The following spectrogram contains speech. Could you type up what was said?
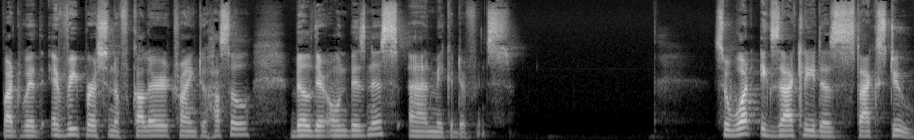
but with every person of color trying to hustle, build their own business, and make a difference. So, what exactly does Stax do?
